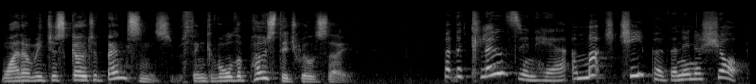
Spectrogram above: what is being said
Why don't we just go to Benson's? Think of all the postage we'll save. But the clothes in here are much cheaper than in a shop.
